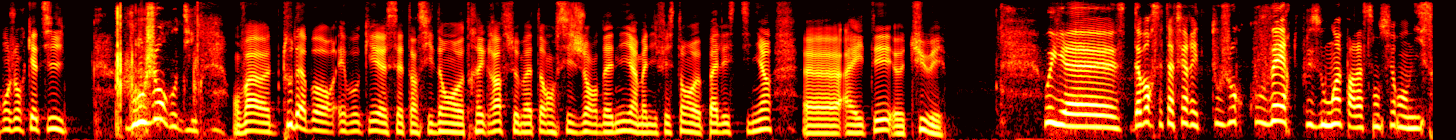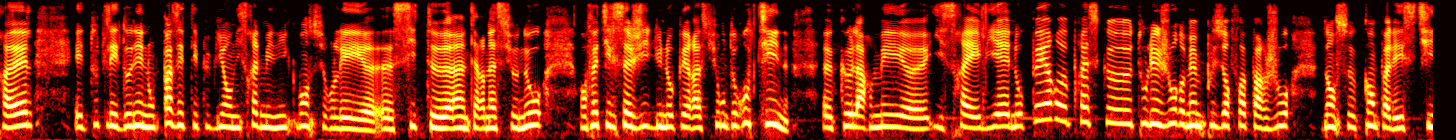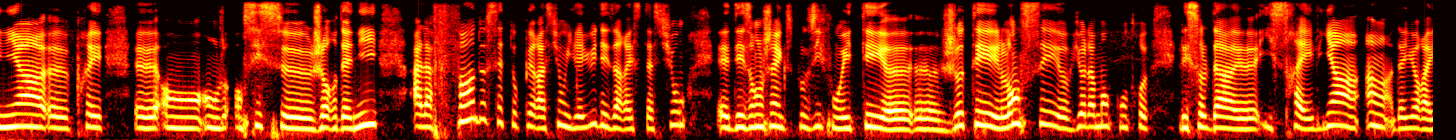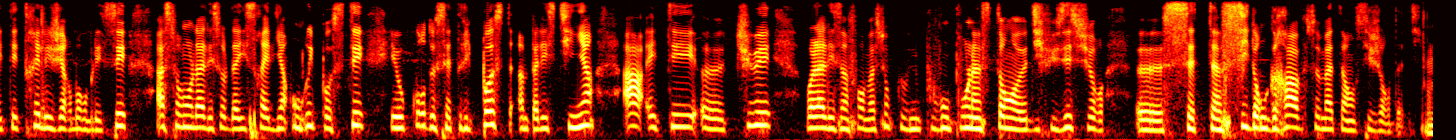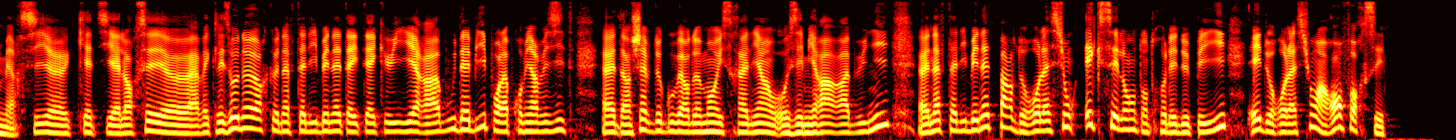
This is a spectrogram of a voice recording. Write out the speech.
Bonjour Cathy. Bonjour Rudy. On va tout d'abord évoquer cet incident euh, très grave ce matin en Cisjordanie. Un manifestant euh, palestinien euh, a été tué. Oui, euh, d'abord cette affaire est toujours couverte plus ou moins par la censure en Israël et toutes les données n'ont pas été publiées en Israël mais uniquement sur les euh, sites euh, internationaux. En fait, il s'agit d'une opération de routine que l'armée israélienne opère presque tous les jours et même plusieurs fois par jour dans ce camp palestinien près en, en, Cisjordanie. À la fin de cette opération, il y a eu des arrestations, et des engins explosifs ont été jetés, lancés violemment contre les soldats euh, israéliens. Un, d'ailleurs, a été très légèrement blessé. À ce moment-là, les soldats israéliens ont riposté et au cours de cette riposte, un Palestinien a été euh, tué. Voilà les informations que nous pouvons pour l'instant euh, diffuser sur cet incident grave ce matin en Cisjordanie. Merci Cathy. Alors c'est avec les honneurs que Naftali Bennett a été accueilli hier à Abu Dhabi pour la première visite d'un chef de gouvernement israélien aux Émirats arabes unis. Naftali Bennett parle de relations excellentes entre les deux pays et de relations à renforcer.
